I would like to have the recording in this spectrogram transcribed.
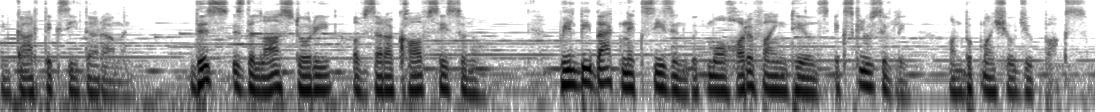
and Karthik Sita Raman. This is the last story of Zara Khauf Se Suno. We'll be back next season with more horrifying tales exclusively on Book My Show Jukebox.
